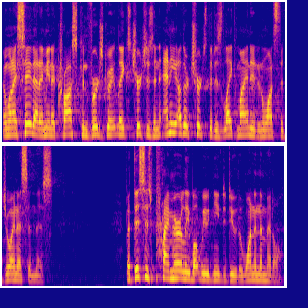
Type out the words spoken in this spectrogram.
And when I say that, I mean across Converge Great Lakes churches and any other church that is like minded and wants to join us in this. But this is primarily what we would need to do, the one in the middle.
